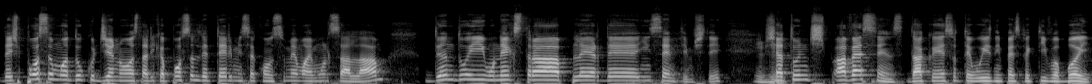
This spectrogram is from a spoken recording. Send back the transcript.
deci pot să mă duc cu genul ăsta, adică pot să-l determin să consume mai mult salam, dându-i un extra layer de incentive, știi? Mhm. Și atunci avea sens. Dacă e să te uiți din perspectivă, băi,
